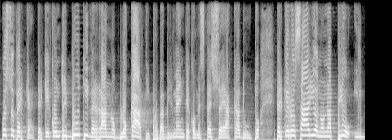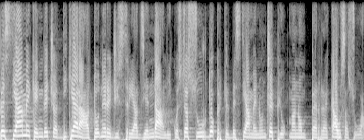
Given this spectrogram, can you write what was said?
Questo perché? Perché i contributi verranno bloccati, probabilmente come spesso è accaduto, perché Rosario non ha più il bestiame che invece ha dichiarato nei registri aziendali. Questo è assurdo perché il bestiame non c'è più, ma non per causa sua.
